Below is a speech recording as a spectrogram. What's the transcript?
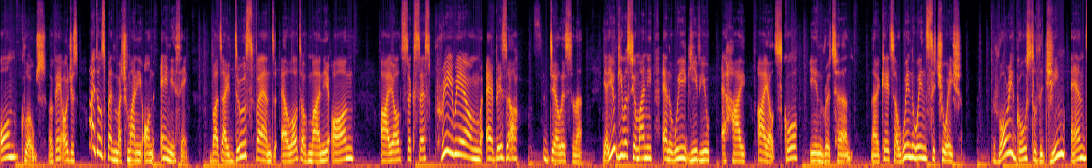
on clothes, okay? Or just, I don't spend much money on anything. But I do spend a lot of money on IELTS Success Premium episodes, dear listener. Yeah, you give us your money and we give you a high IELTS score in return. Okay, it's a win win situation. Rory goes to the gym and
